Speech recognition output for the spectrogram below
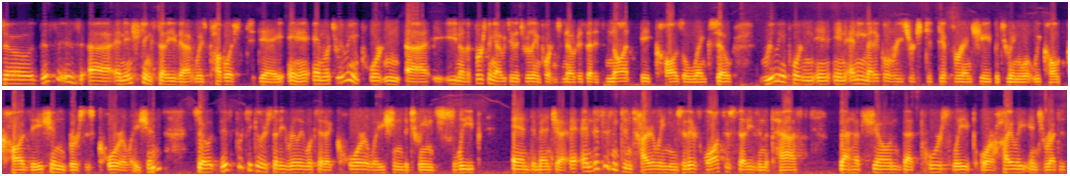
So this is uh, an interesting study that was published today, and, and what's really important, uh, you know, the first thing I would say that's really important to note is that it's not a causal link. So really important in, in any medical research to differentiate between what we call causation versus correlation. So this particular study really looks at a correlation between sleep and dementia, and, and this isn't entirely new. So there's lots of studies in the past that have shown that poor sleep or highly interrupted,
